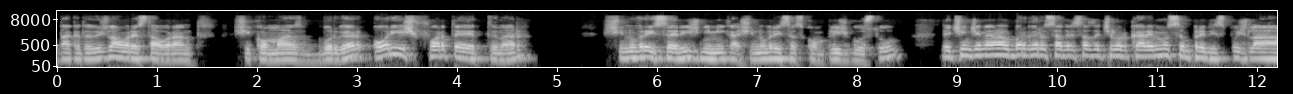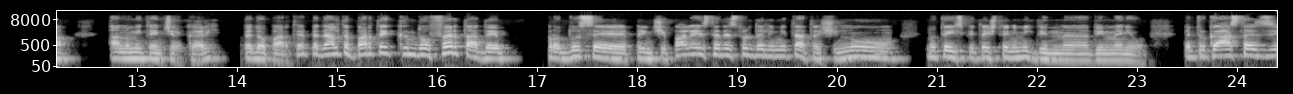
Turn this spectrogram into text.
dacă te duci la un restaurant și comanzi burger, ori ești foarte tânăr și nu vrei să rici nimica și nu vrei să-ți complici gustul, deci, în general, burgerul se adresează celor care nu sunt predispuși la anumite încercări, pe de o parte. Pe de altă parte, când oferta de produse principale este destul de limitată și nu, nu te ispitește nimic din, din meniu. Pentru că astăzi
